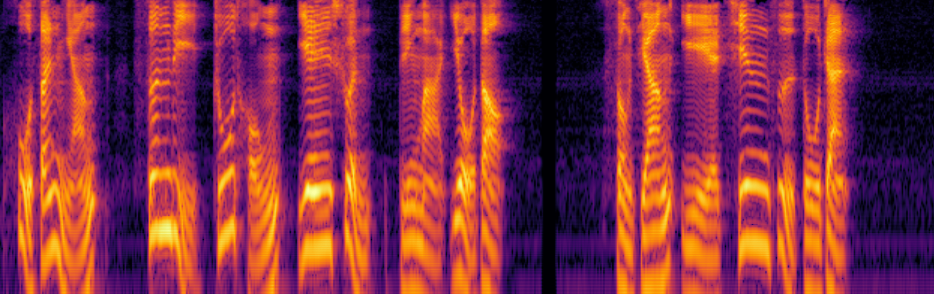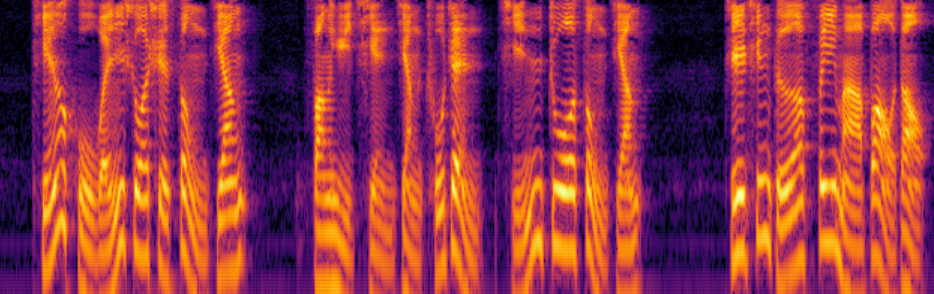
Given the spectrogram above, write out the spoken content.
扈三娘、孙立、朱仝、燕顺兵马又到，宋江也亲自督战。田虎闻说是宋江，方欲遣将出阵擒捉宋江，只听得飞马报道：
